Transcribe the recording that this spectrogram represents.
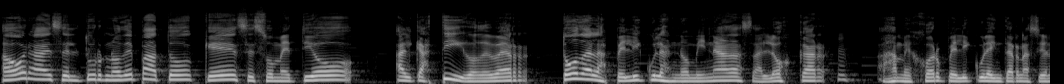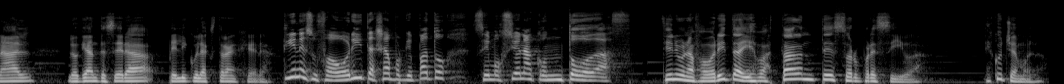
Ahora es el turno de Pato que se sometió al castigo de ver todas las películas nominadas al Oscar a Mejor Película Internacional, lo que antes era película extranjera. Tiene su favorita ya porque Pato se emociona con todas. Tiene una favorita y es bastante sorpresiva. Escuchémoslo.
